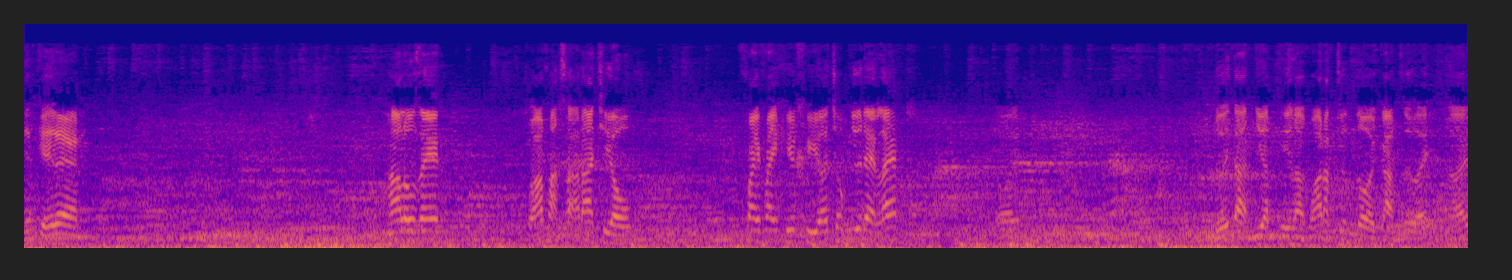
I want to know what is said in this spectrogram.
Thiết kế đèn halogen xóa phản xạ đa chiều phay phay khía khía trông như đèn led rồi dưới tản nhiệt thì là quá đặc trưng rồi cảm dưới đấy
